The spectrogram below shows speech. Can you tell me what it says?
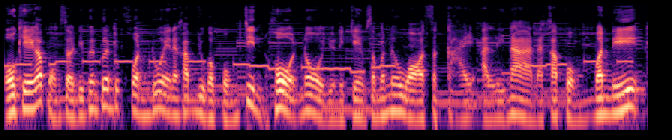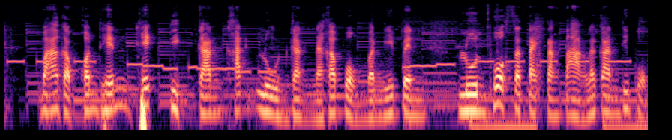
โอเคครับผม สวัสดีเพื่อนๆ ทุกคนด้วยนะครับ อยู่กับผมจินโฮโน อยู่ในเกม Summoner War Sky Arena นะครับผม วันนี้มากับคอนเทนต์เทคนิคการคัดรูนกันนะครับผม วันนี้เป็นรูนพวกสแต็กต่างๆ แล้วกันที่ผม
